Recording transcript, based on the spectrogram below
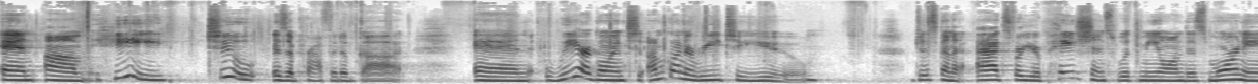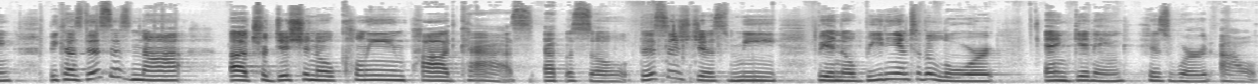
And um, he too is a prophet of God. And we are going to, I'm going to read to you. just going to ask for your patience with me on this morning because this is not a traditional clean podcast episode. This is just me being obedient to the Lord and getting his word out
